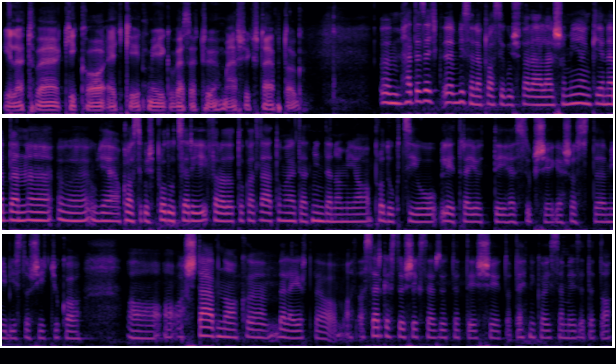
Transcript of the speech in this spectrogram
illetve kik a egy-két még vezető másik stábtag? Hát ez egy viszonylag klasszikus felállás a miénk. Én ebben ugye a klasszikus produceri feladatokat látom el, tehát minden, ami a produkció létrejöttéhez szükséges, azt mi biztosítjuk a, a, a, a stábnak, beleértve a, a szerkesztőség szerződtetését, a technikai személyzetet, a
